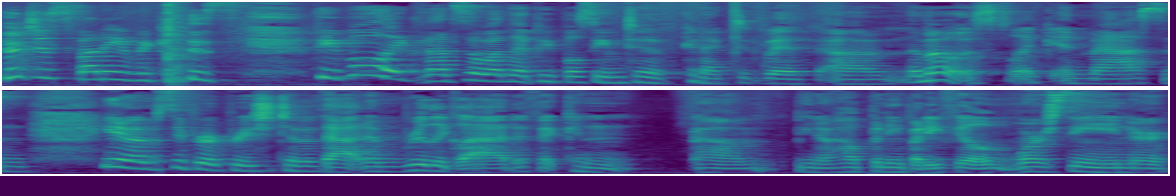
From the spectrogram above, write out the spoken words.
which is funny because people like that's the one that people seem to have connected with um, the most, like in mass. And, you know, I'm super appreciative of that. And I'm really glad if it can um, you know, help anybody feel more seen or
